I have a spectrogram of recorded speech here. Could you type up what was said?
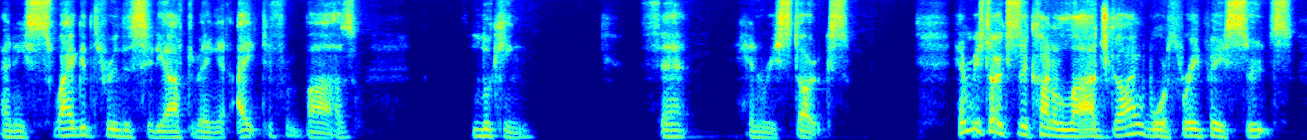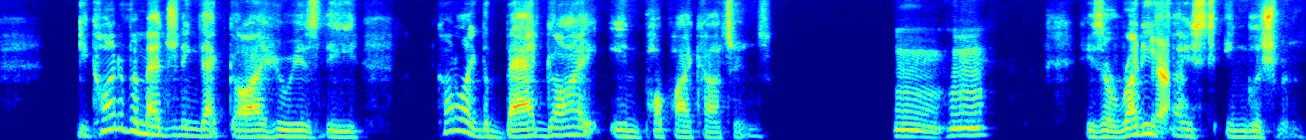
and he swaggered through the city after being at eight different bars looking for Henry Stokes. Henry Stokes is a kind of large guy, wore three piece suits. You're kind of imagining that guy who is the kind of like the bad guy in Popeye cartoons. hmm He's a ruddy faced Englishman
